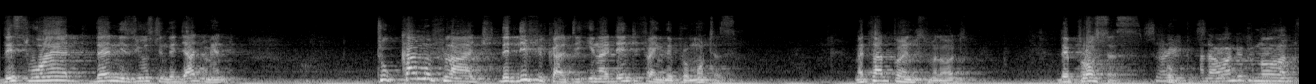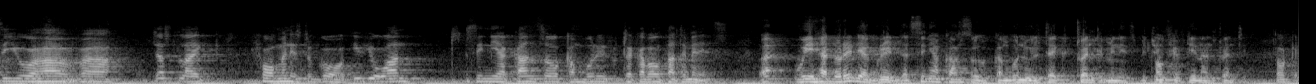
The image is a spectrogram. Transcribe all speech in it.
this word then is used in the judgment to camouflage the difficulty in identifying the promoters. My third point, my lord, the process. Sorry, of- and I want you to know that you have uh, just like four minutes to go. If you want senior counsel Kambuni to take about 30 minutes. Well, we had already agreed that senior counsel Kambuni will take 20 minutes, between Okay. 15 and 20. Okay.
